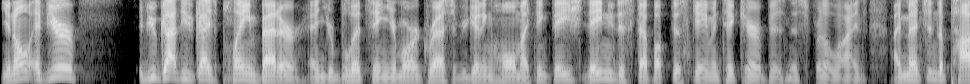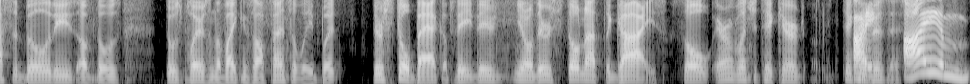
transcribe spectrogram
you know if you're if you got these guys playing better and you're blitzing, you're more aggressive, you're getting home. I think they they need to step up this game and take care of business for the Lions. I mentioned the possibilities of those those players on the Vikings offensively, but they're still backups. They they you know they're still not the guys. So Aaron Glenn should take care of take care I, of business. I am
